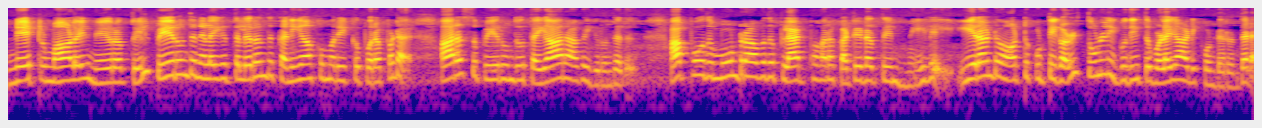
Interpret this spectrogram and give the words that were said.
நேற்று மாலை நேரத்தில் பேருந்து நிலையத்திலிருந்து கன்னியாகுமரிக்கு புறப்பட அரசு பேருந்து தயாராக இருந்தது. அப்போது மூன்றாவது பிளாட்பார கட்டிடத்தின் மேலே இரண்டு ஆட்டுக்குட்டிகள் துள்ளி குதித்து விளையாடிக் கொண்டிருந்தன.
